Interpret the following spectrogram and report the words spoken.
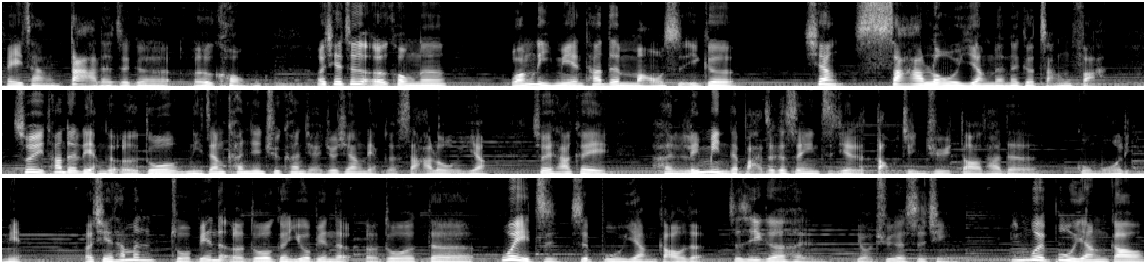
非常大的这个耳孔，而且这个耳孔呢，往里面它的毛是一个像沙漏一样的那个长法，所以它的两个耳朵你这样看进去，看起来就像两个沙漏一样，所以它可以很灵敏的把这个声音直接的导进去到它的鼓膜里面。而且它们左边的耳朵跟右边的耳朵的位置是不一样高的，这是一个很有趣的事情。因为不一样高，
